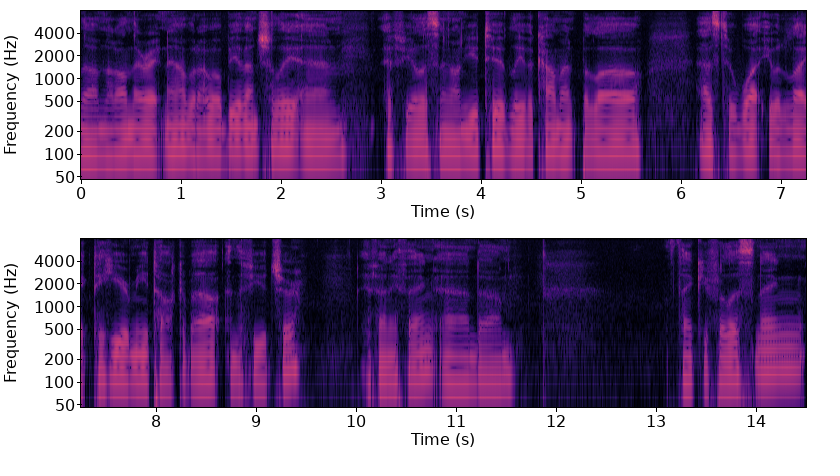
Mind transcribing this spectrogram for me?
though I'm not on there right now, but I will be eventually. And if you're listening on YouTube, leave a comment below as to what you would like to hear me talk about in the future, if anything. And um, thank you for listening,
